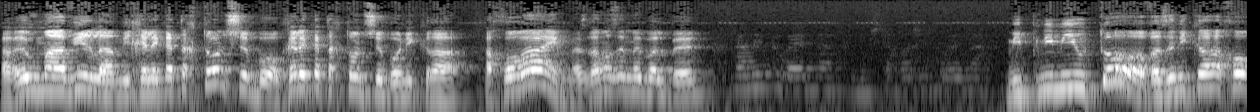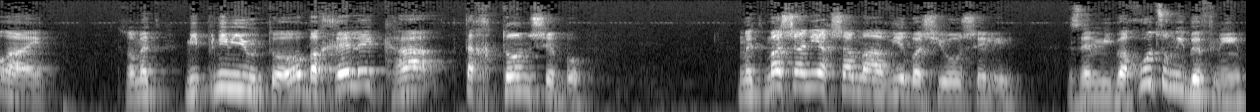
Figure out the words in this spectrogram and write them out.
הרי הוא מעביר לה מחלק התחתון שבו, חלק התחתון שבו נקרא אחוריים, אז למה זה מבלבל? מפנימיותו, אבל זה נקרא אחוריים. זאת אומרת, מפנימיותו בחלק התחתון שבו. זאת אומרת, מה שאני עכשיו מעביר בשיעור שלי, זה מבחוץ או מבפנים?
